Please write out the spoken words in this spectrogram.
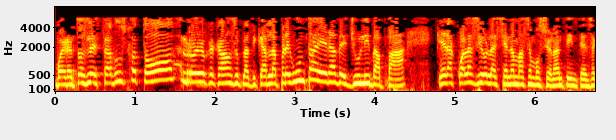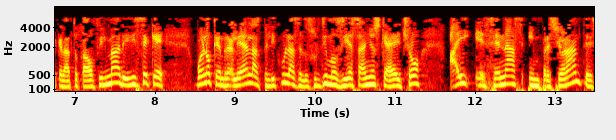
Bueno, entonces les traduzco todo el rollo que acabamos de platicar. La pregunta era de Julie Bapá, que era cuál ha sido la escena más emocionante e intensa que le ha tocado filmar. Y dice que, bueno, que en realidad en las películas de los últimos 10 años que ha hecho hay escenas impresionantes.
